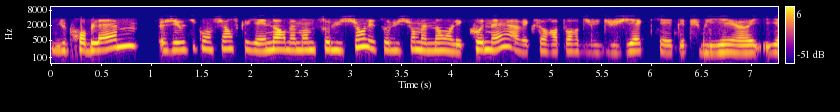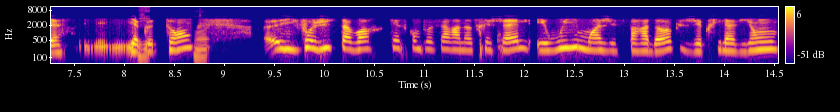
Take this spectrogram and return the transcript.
du problème. J'ai aussi conscience qu'il y a énormément de solutions. Les solutions, maintenant, on les connaît avec le rapport du, du GIEC qui a été publié euh, il, y a, il y a peu de temps. Ouais. Euh, il faut juste savoir qu'est-ce qu'on peut faire à notre échelle. Et oui, moi, j'ai ce paradoxe. J'ai pris l'avion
